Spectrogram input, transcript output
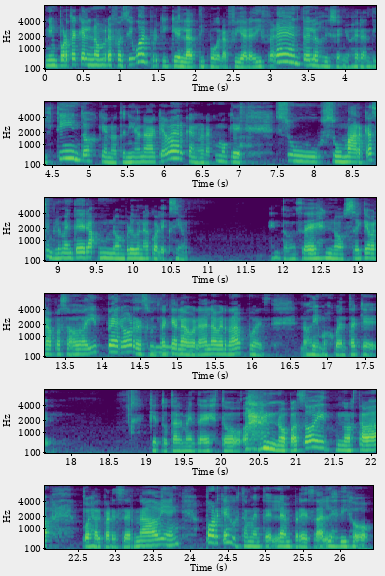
no importa que el nombre fuese igual, porque que la tipografía era diferente, los diseños eran distintos, que no tenía nada que ver, que no era como que su, su marca simplemente era un nombre de una colección. Entonces no sé qué habrá pasado ahí, pero resulta que a la hora de la verdad, pues nos dimos cuenta que, que totalmente esto no pasó y no estaba, pues al parecer nada bien, porque justamente la empresa les dijo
